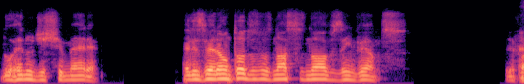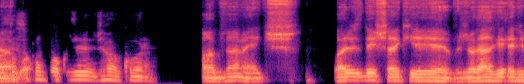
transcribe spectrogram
do reino de Chiméria. Eles verão todos os nossos novos inventos. Ele fala é, isso com um pouco de, de rancor. Né? obviamente. Pode deixar que Jogag é de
